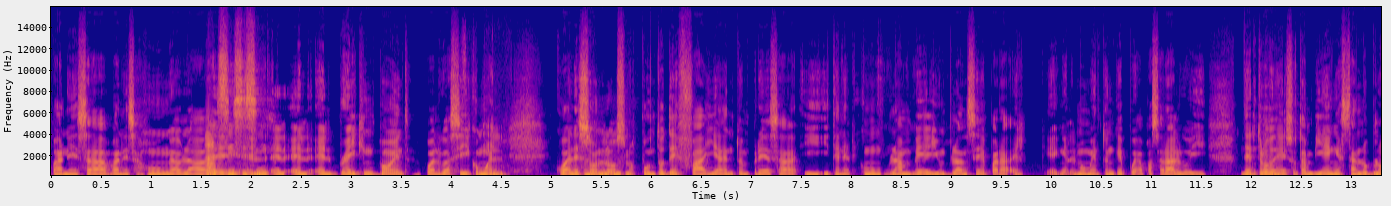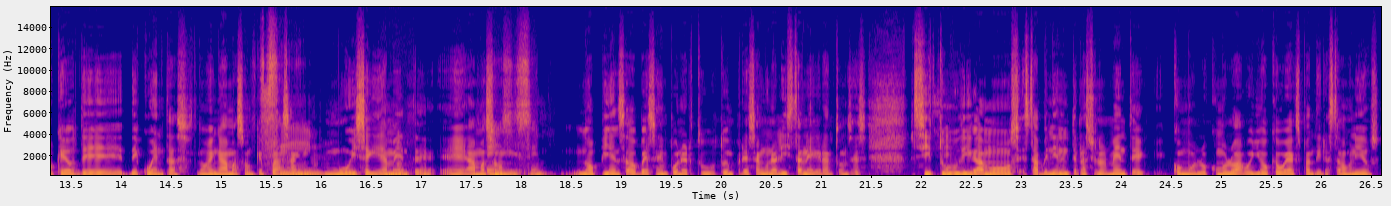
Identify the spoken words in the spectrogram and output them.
Vanessa, Vanessa Jung hablaba ah, de El, el, breaking point o algo así, como el cuáles son los, los puntos de falla en tu empresa y, tener como un plan B y un plan C para el, en el momento en que pueda pasar algo. Y dentro de eso también están los bloqueos de, de cuentas ¿no? en Amazon que pasan muy seguidamente. Eh, Amazon no piensa dos veces en poner tu, tu, empresa en una lista negra. Entonces, si tú, digamos, estás vendiendo internacionalmente, como lo, como lo hago yo, que voy a expandir a Estados Unidos,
